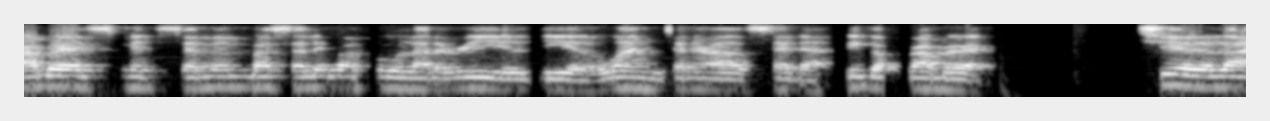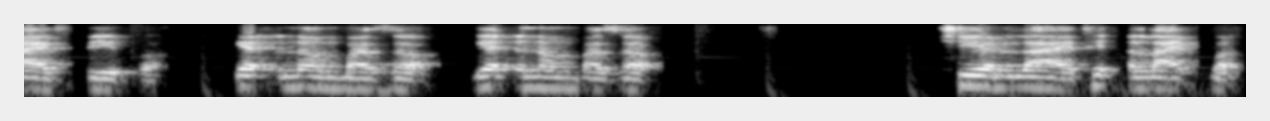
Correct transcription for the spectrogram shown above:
Robert Smith said, members of Liverpool are the real deal. One general said that. Big up, Robert. Cheer the live, people. Get the numbers up. Get the numbers up. Cheer the live. Hit the like button.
